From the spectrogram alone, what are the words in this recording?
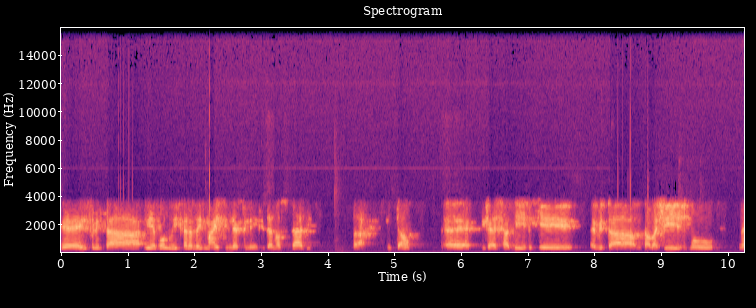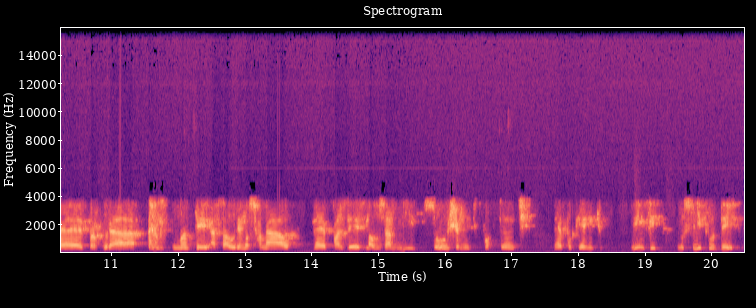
é, enfrentar e evoluir cada vez mais, independente da nossa idade. Tá? Então, é, já é sabido que evitar o tabagismo, né, procurar manter a saúde emocional, né, fazer novos amigos hoje é muito importante, né, porque a gente vive no ciclo de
